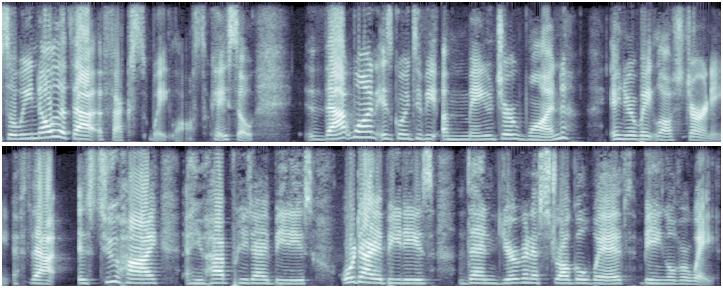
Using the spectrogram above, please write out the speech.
So we know that that affects weight loss. Okay, so that one is going to be a major one in your weight loss journey. If that is too high and you have prediabetes or diabetes, then you're going to struggle with being overweight.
